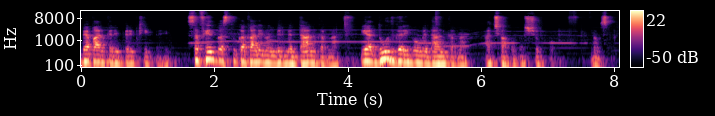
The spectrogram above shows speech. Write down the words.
व्यापार करीब करीब ठीक रहेगा। सफ़ेद वस्तु का काली मंदिर में दान करना या दूध गरीबों में दान करना अच्छा होगा, शुभ होगा। नमस्कार।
